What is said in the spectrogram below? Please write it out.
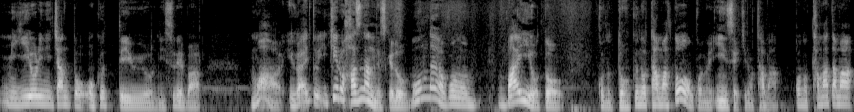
右寄りにちゃんと置くっていうようにすればまあ意外といけるはずなんですけど問題はこのバイオとこの毒の玉とこの隕石の玉。このたまたま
